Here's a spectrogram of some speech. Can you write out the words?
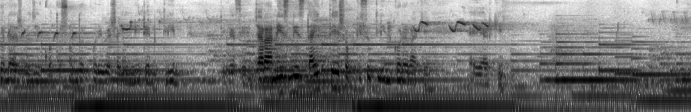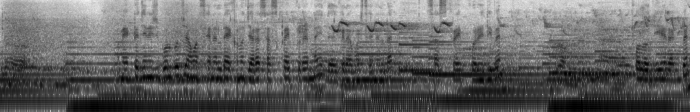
চলে আসবে যে কত সুন্দর পরিবেশ এবং নিট অ্যান্ড ক্লিন ঠিক আছে যারা নিজ নিজ দায়িত্বে সব কিছু ক্লিন করে রাখে, এই আর কি। আমি একটা জিনিস বলব যে, আমার চ্যানেলটা এখনও যারা সাবস্ক্রাইব করেন নাই, দয়া করে আমার চ্যানেলটা সাবস্ক্রাইব করে দিবেন এবং ফলো দিয়ে রাখবেন।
